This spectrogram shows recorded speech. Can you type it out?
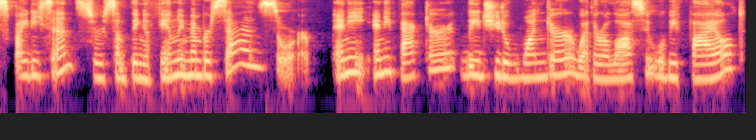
spidey sense or something a family member says or any any factor leads you to wonder whether a lawsuit will be filed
